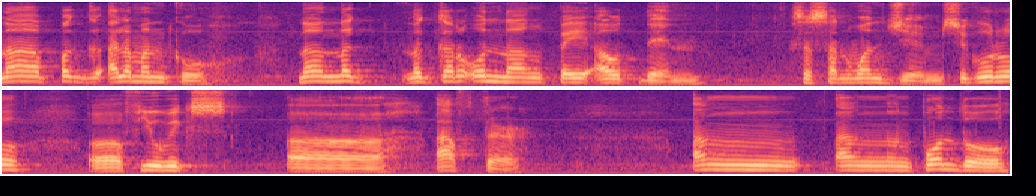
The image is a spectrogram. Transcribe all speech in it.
na pag-alaman ko na nag, nagkaroon ng payout din sa San Juan Gym, siguro a few weeks uh, after, ang ang pondo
